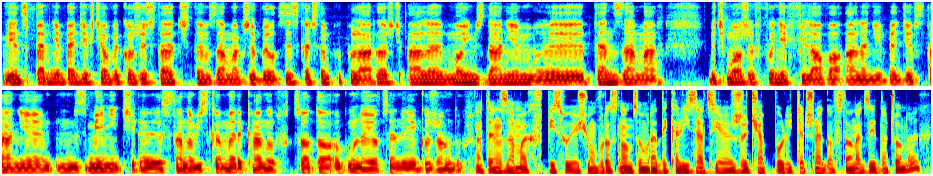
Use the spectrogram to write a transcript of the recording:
więc pewnie będzie chciał wykorzystać ten zamach, żeby odzyskać tę popularność, ale moim zdaniem y, ten zamach być może wpłynie chwilowo, ale nie będzie w stanie mm, zmienić e, stanowiska Amerykanów co do ogólnej oceny jego rządów. A ten zamach wpisuje się w rosnącą radykalizację życia politycznego w Stanach Zjednoczonych?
